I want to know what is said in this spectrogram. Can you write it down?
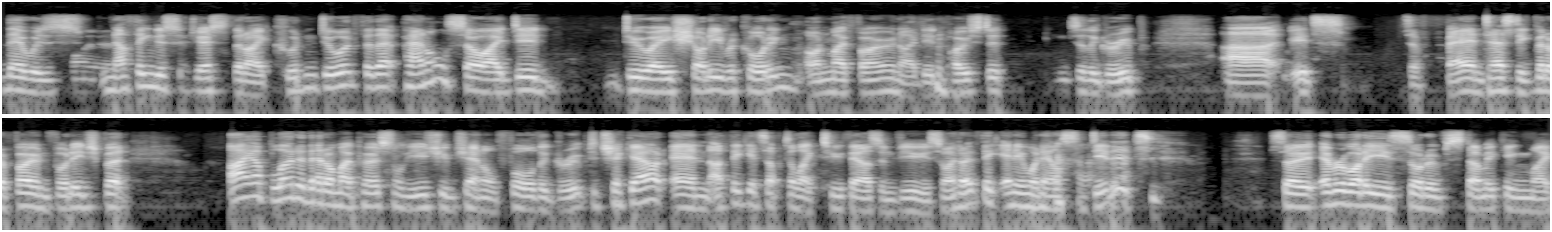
there was Oh, yeah. nothing to suggest that I couldn't do it for that panel, so I did do a shoddy recording on my phone. I did post it to the group. Uh, it's it's a fantastic bit of phone footage, but I uploaded that on my personal YouTube channel for the group to check out, and I think it's up to like 2,000 views. So I don't think anyone else did it. So everybody is sort of stomaching my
